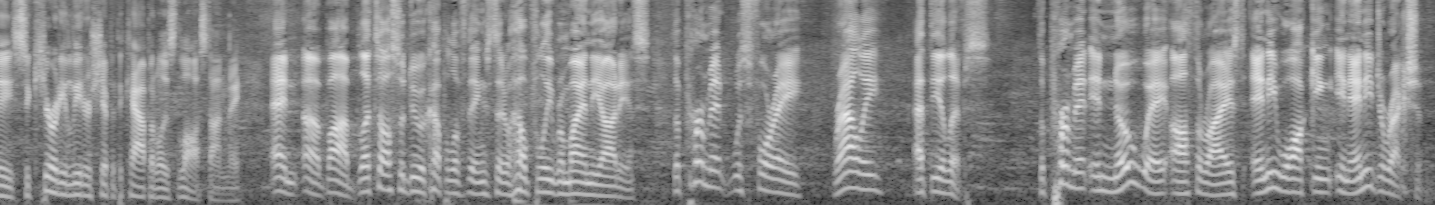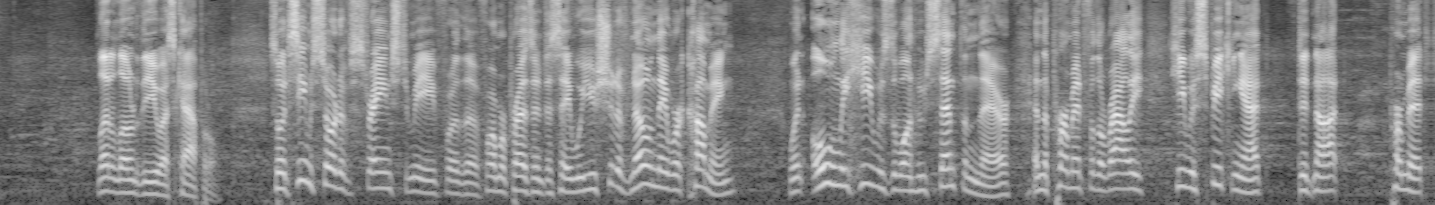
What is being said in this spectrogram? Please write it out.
the security leadership at the Capitol is lost on me. And uh, Bob, let's also do a couple of things that will helpfully remind the audience. The permit was for a rally at the Ellipse. The permit in no way authorized any walking in any direction, let alone to the U.S. Capitol. So it seems sort of strange to me for the former president to say, well, you should have known they were coming when only he was the one who sent them there, and the permit for the rally he was speaking at did not permit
